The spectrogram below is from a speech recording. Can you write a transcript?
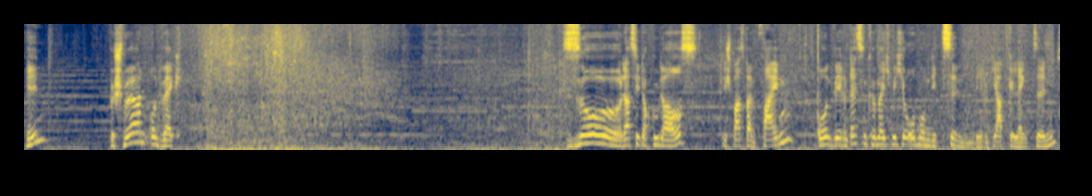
Hin, beschwören und weg. So, das sieht doch gut aus. Viel Spaß beim Feiden. Und währenddessen kümmere ich mich hier oben um die Zinnen, während die abgelenkt sind.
